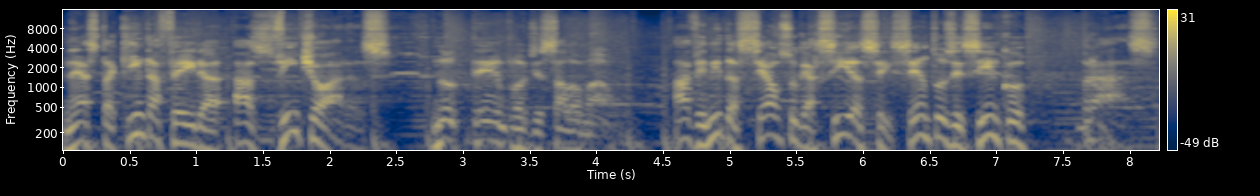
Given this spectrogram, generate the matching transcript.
nesta quinta-feira, às 20 horas, no Templo de Salomão. Avenida Celso Garcia, 605, Brás.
